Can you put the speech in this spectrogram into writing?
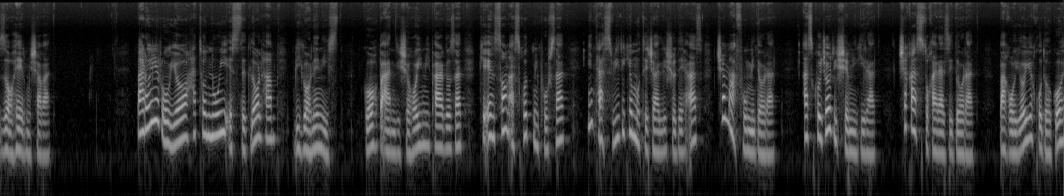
ظاهر می شود برای رویا حتی نوعی استدلال هم بیگانه نیست گاه به اندیشه هایی می پردازد که انسان از خود می پرسد این تصویری که متجلی شده است چه مفهومی دارد؟ از کجا ریشه می گیرد؟ چه قصد و غرضی دارد؟ بقایای خداگاه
